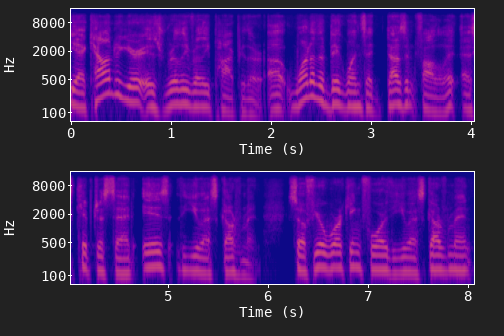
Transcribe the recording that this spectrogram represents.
Yeah, calendar year is really, really popular. Uh, one of the big ones that doesn't follow it, as Kip just said, is the U.S. government. So if you're working for the U.S. government,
